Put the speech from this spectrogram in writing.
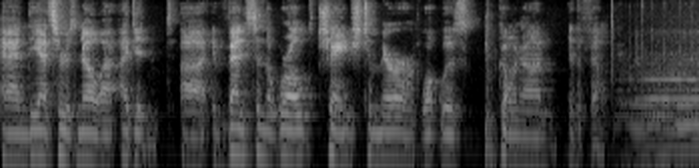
and the answer is no, I, I didn't. Uh, events in the world changed to mirror what was going on in the film.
